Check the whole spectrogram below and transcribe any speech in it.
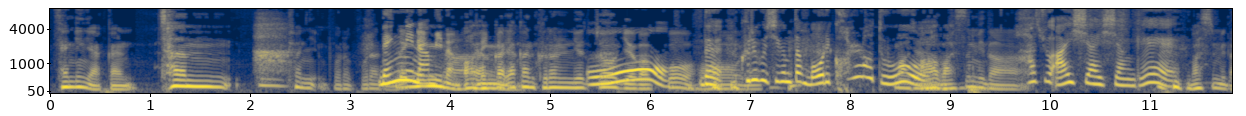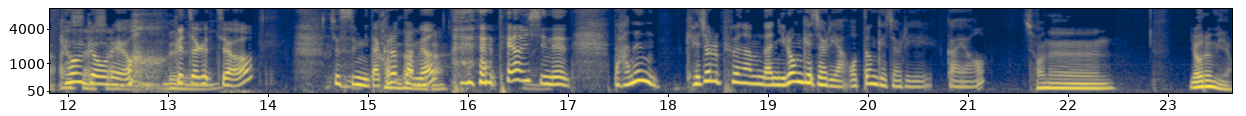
생긴 게 약간 찬 아, 편이 뭐라 뭐라 냉미남. 냉미남. 아, 약간 냉미남. 약간 그런 오. 쪽이어갖고. 네. 어, 그리고 지금 딱 머리 컬러도 아 맞습니다. 아주 아이시아이시한 게 맞습니다. 겨울 겨울해요. 아이스아이스한. 네. 그쵸, 그쵸? 좋습니다. 그렇다면, 태연 씨는 나는 계절을 표현하면 난 이런 계절이야. 어떤 계절일까요? 저는 여름이요.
